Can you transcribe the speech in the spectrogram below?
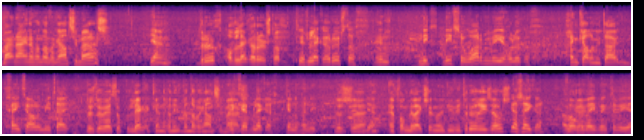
Bijna einde van de vakantie, Mars. Ja. En druk of lekker rustig? Het is lekker rustig en niet, niet zo warm meer gelukkig. Geen calamiteiten. Geen calamiteit. Dus de rest ook lekker kunnen genieten van de vakantie, Mars. Ik heb lekker kunnen genieten. Dus, eh, Ja. en, en volgende week zullen we die weer terug hier? Jazeker. Volgende week ben ik er weer.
